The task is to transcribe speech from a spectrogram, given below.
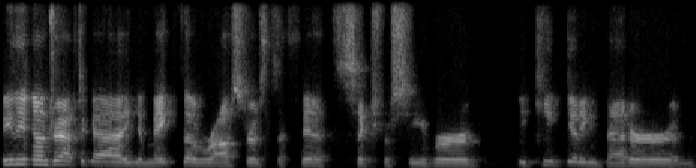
be the undrafted guy. You make the rosters the fifth, sixth receiver. You keep getting better. And,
